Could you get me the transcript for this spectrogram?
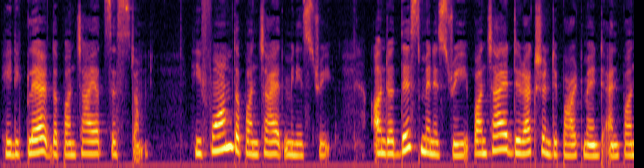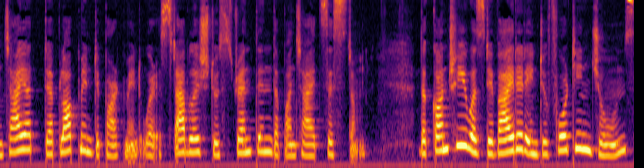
he declared the Panchayat system. He formed the Panchayat ministry. Under this ministry, Panchayat Direction Department and Panchayat Development Department were established to strengthen the Panchayat system. The country was divided into 14 zones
